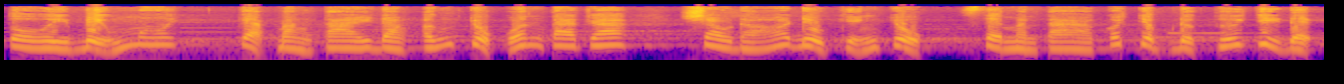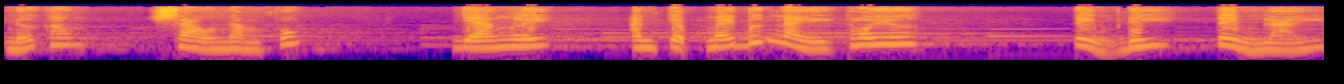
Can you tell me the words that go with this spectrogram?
Tôi biểu môi, gạt bàn tay đang ấn chuột của anh ta ra, sau đó điều khiển chuột xem anh ta có chụp được thứ gì đẹp nữa không. Sau 5 phút, Giang Ly, anh chụp mấy bức này thôi ư? Tìm đi, tìm lại,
